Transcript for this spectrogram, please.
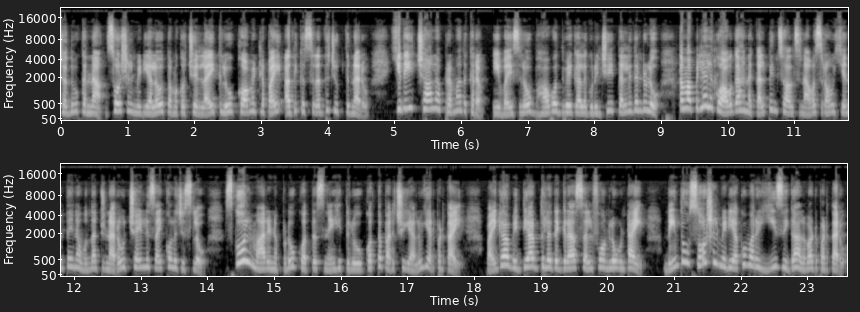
చదువు కన్నా సోషల్ మీడియాలో తమకొచ్చే లైక్లు కామెంట్లపై అధిక శ్రద్ధ చూపుతున్నారు. ఇది చాలా ప్రమాదకరం. ఈ వయసులో భావోద్వేగాల గురించి తల్లిదండ్రులు తమ పిల్లలకు అవగాహన కల్పించాల్సిన అవసరం ఎంతైనా ఉందంటున్నారు చైల్డ్ సైకాలజిస్టులు. స్కూల్ మారినప్పుడు కొత్త స్నేహితులు కొత్త పరిచయాలు ఏర్పడతాయి. పైగా విద్యార్థుల దగ్గర సెల్ ఫోన్లు ఉంటాయి. దీంతో సోషల్ మీడియాకు వారు ఈజీగా అలవాటు పడతారు.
